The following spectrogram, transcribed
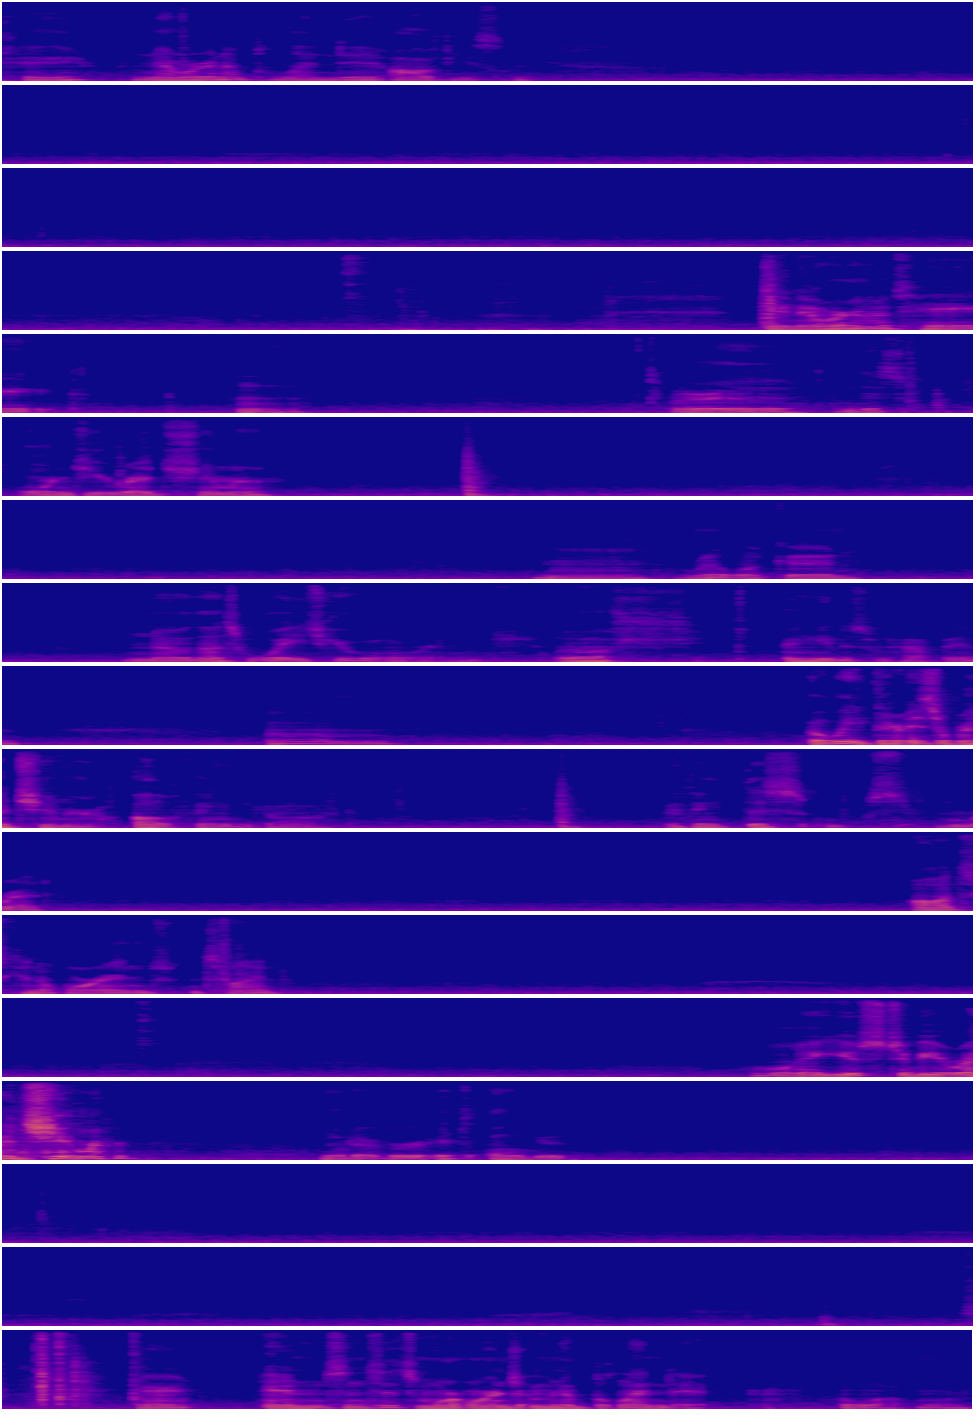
Okay, now we're gonna blend it, obviously. Now we're gonna take, hmm, uh, this orangey red shimmer. Hmm, it look good? No, that's way too orange. Oh, shit. I knew this would happen. Um. Oh, wait, there is a red shimmer. Oh, thank God. I think this is red. Oh, it's kind of orange. It's fine. Well, it used to be a red shimmer. Whatever, it's all good. Okay, and since it's more orange, I'm gonna blend it a lot more.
